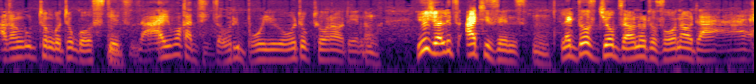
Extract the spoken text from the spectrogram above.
Akangotongotogwawo states hai wakadzidza uri boy wotokutora utoenda usually it's artisans. Like those jobs avanotozoona kuti "Ah,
